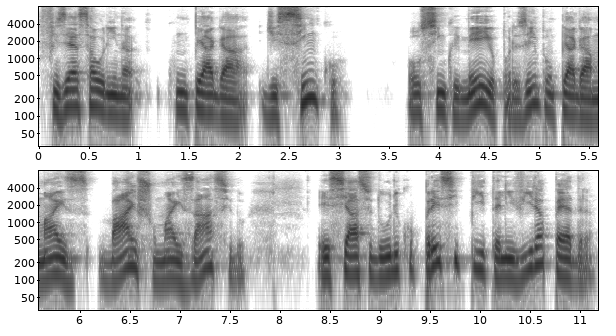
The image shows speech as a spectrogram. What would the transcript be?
fizer essa urina com um pH de 5 ou 5,5, por exemplo, um pH mais baixo, mais ácido, esse ácido úrico precipita, ele vira pedra.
